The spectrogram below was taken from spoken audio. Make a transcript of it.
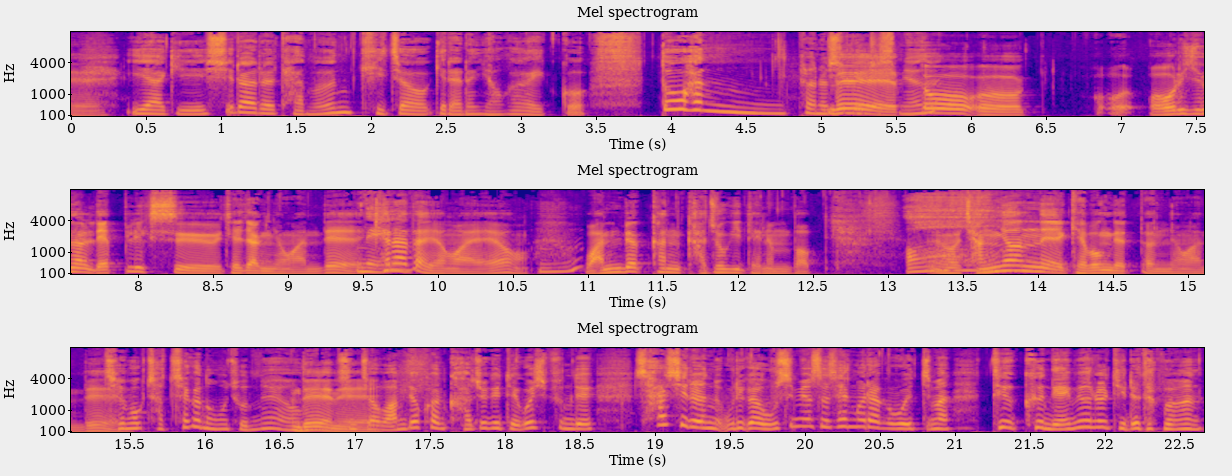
네. 이야기 실화를 담은 기적이라는 영화가 있고 또 한 편을 소개해 네, 주시면 또 어, 오리지널 넷플릭스 제작 영화인데 네. 캐나다 영화예요. 음. 완벽한 가족이 되는 법. 아. 어, 작년에 개봉됐던 영화인데 제목 자체가 너무 좋네요. 네네. 진짜 완벽한 가족이 되고 싶은데 사실은 우리가 웃으면서 생활하고 있지만 그, 그 내면을 들여다보면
